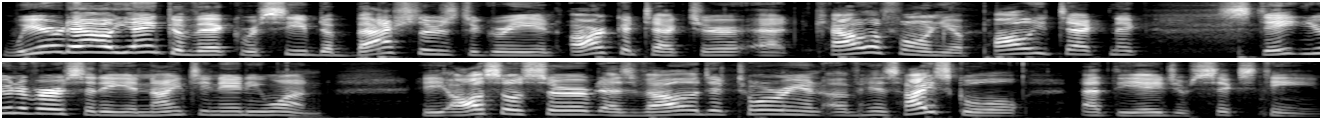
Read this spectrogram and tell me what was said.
Weird Al Yankovic received a bachelor's degree in architecture at California Polytechnic State University in 1981. He also served as valedictorian of his high school at the age of 16.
